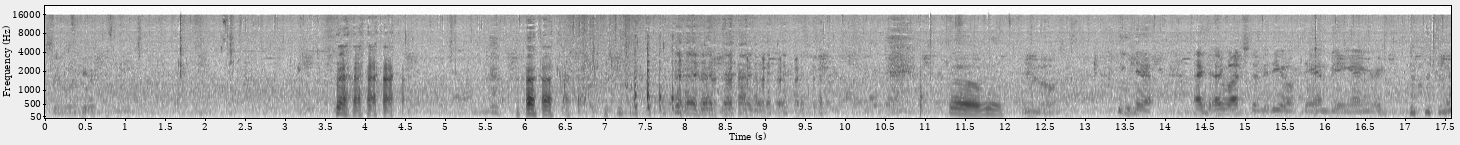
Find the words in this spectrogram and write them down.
see what here. oh man. He loves it. yeah. I, I watched a video of Dan being angry.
